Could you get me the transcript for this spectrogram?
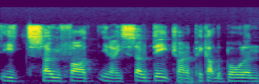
he's so far, you know, he's so deep trying to pick up the ball and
